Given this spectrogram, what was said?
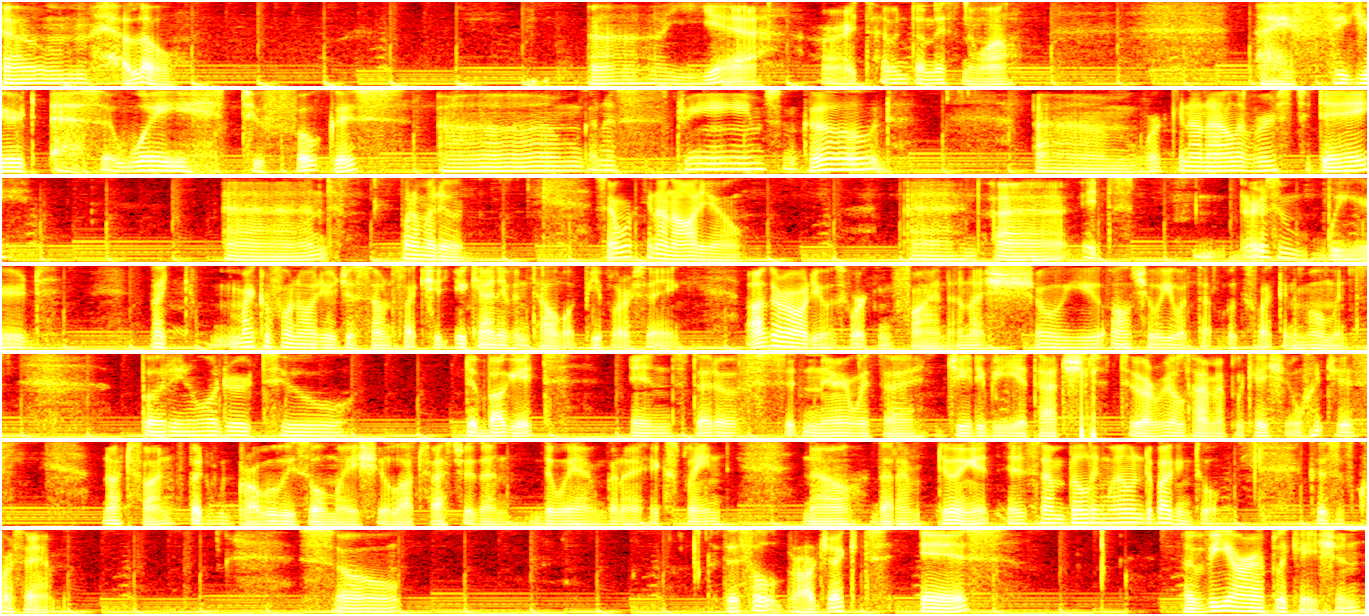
Um, hello. Uh, yeah. Alright, haven't done this in a while. I figured as a way to focus, I'm gonna stream some code. I'm working on Alloverse today. And what am I doing? So I'm working on audio. And uh, it's there's some weird like microphone audio just sounds like shit. You can't even tell what people are saying. Other audio is working fine and I show you I'll show you what that looks like in a moment. But in order to debug it instead of sitting there with a GDB attached to a real-time application which is not fun but would probably solve my issue a lot faster than the way I'm gonna explain now that I'm doing it is I'm building my own debugging tool because of course I am. So this whole project is a VR application,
